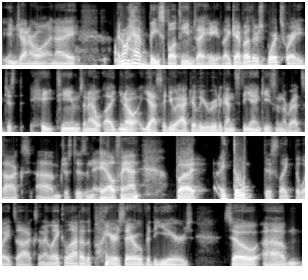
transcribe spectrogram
in general. And I, I don't have baseball teams I hate. Like I have other sports where I just hate teams. And I, you know, yes, I do actively root against the Yankees and the Red Sox, um, just as an AL fan. But I don't dislike the White Sox, and I like a lot of the players there over the years. So um,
